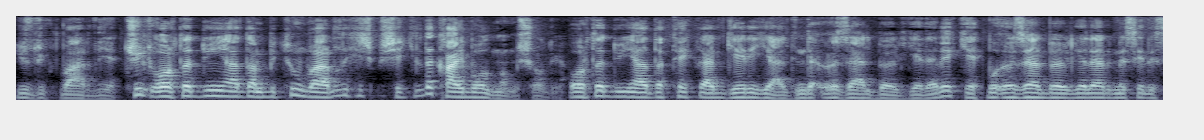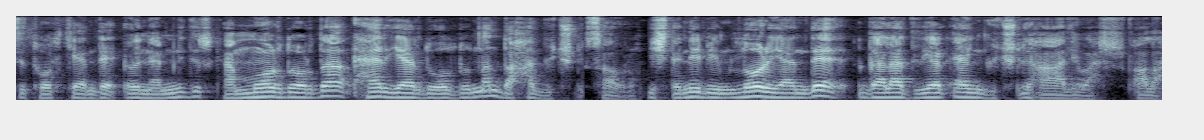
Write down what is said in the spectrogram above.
yüzük var diye. Çünkü orta dünyadan bütün varlığı hiçbir şekilde kaybolmamış oluyor. Orta dünyada tekrar geri geldiğinde özel bölgelere ki bu özel bölgeler meselesi Tolkien'de önemlidir. Yani Mordor'da her yerde olduğundan daha güçlü Sauron. İşte ne bileyim Lorien'de Galadriel en güçlü hali var falan.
